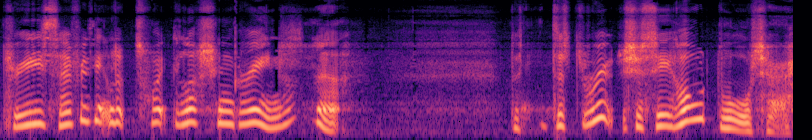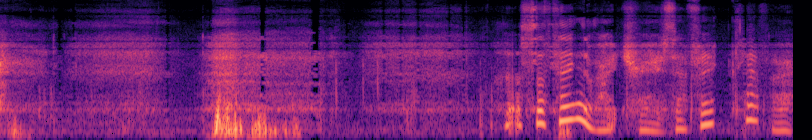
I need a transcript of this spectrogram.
Trees, everything looks quite lush and green, doesn't it? The, the roots, you see, hold water. That's the thing about trees, they're very clever.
